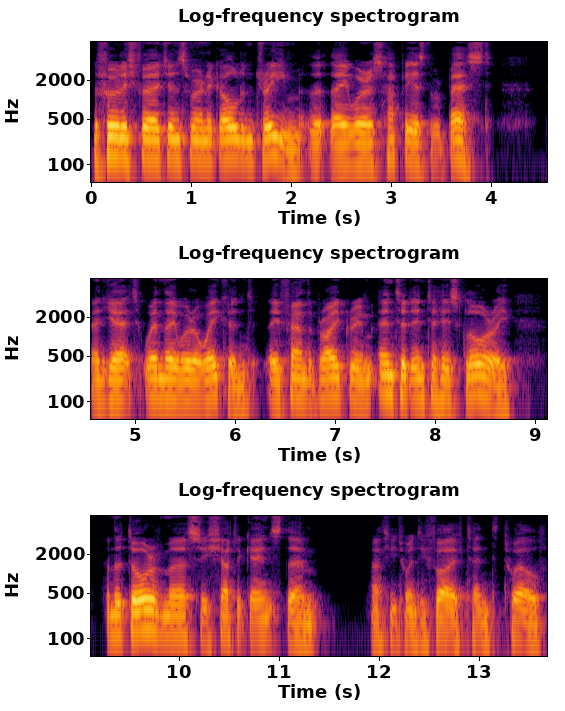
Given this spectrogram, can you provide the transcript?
The foolish virgins were in a golden dream that they were as happy as the best, and yet when they were awakened, they found the bridegroom entered into his glory, and the door of mercy shut against them. Matthew 25 10 12.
